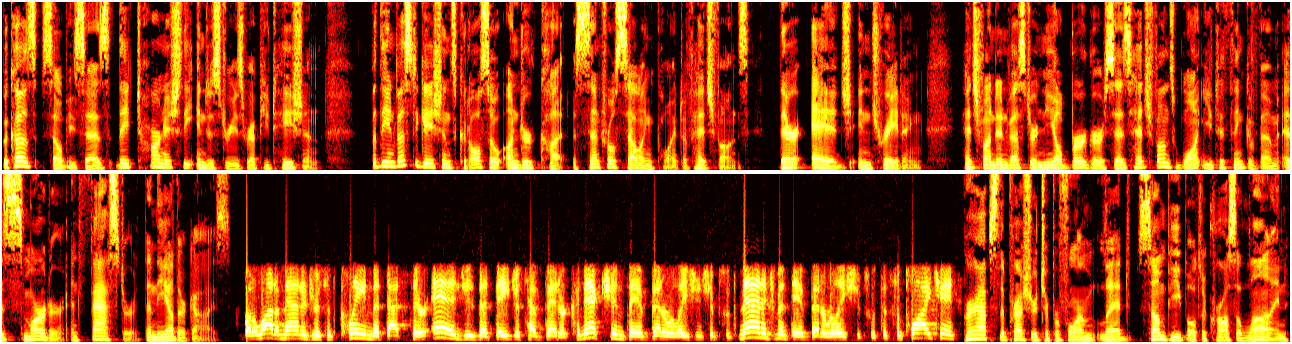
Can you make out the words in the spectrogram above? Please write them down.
Because, Selby says, they tarnish the industry's reputation. But the investigations could also undercut a central selling point of hedge funds their edge in trading. Hedge fund investor Neil Berger says hedge funds want you to think of them as smarter and faster than the other guys. But a lot of managers have claimed that that's their edge is that they just have better connections, they have better relationships with management, they have better relationships with the supply chain. Perhaps the pressure to perform led some people to cross a line,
